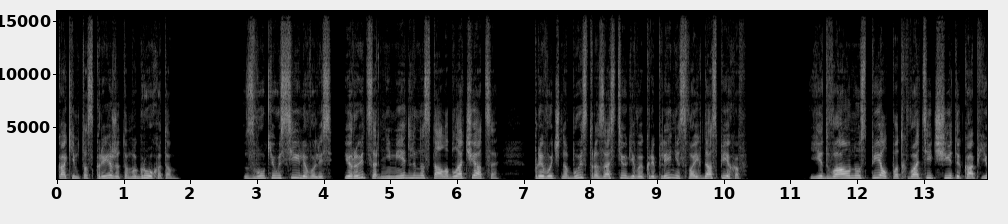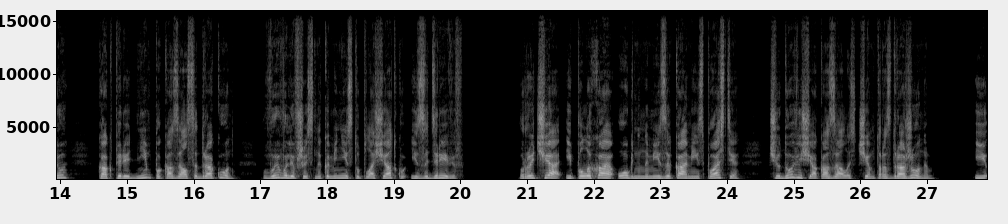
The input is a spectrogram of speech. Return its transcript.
каким-то скрежетом и грохотом. Звуки усиливались, и рыцарь немедленно стал облачаться, привычно быстро застегивая крепление своих доспехов. Едва он успел подхватить щит и копье, как перед ним показался дракон, вывалившись на каменистую площадку из-за деревьев. Рыча и полыхая огненными языками из пасти, чудовище оказалось чем-то раздраженным. И,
